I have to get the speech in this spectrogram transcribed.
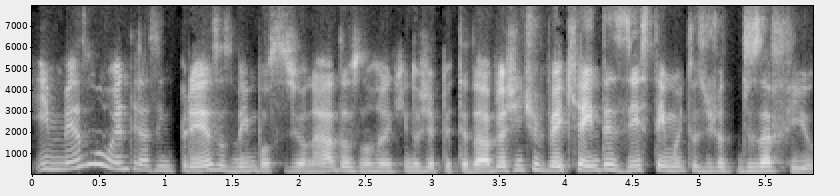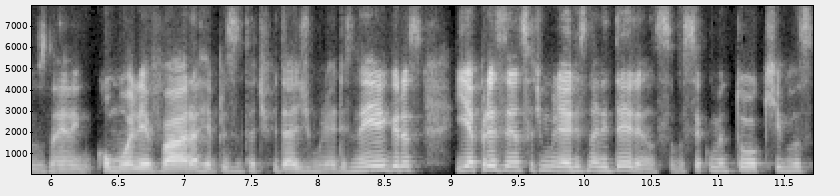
e, mesmo entre as empresas bem posicionadas no ranking do GPTW, a gente vê que ainda existem muitos desafios, né? Como elevar a representatividade de mulheres negras e a presença de mulheres na liderança. Você comentou que você,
